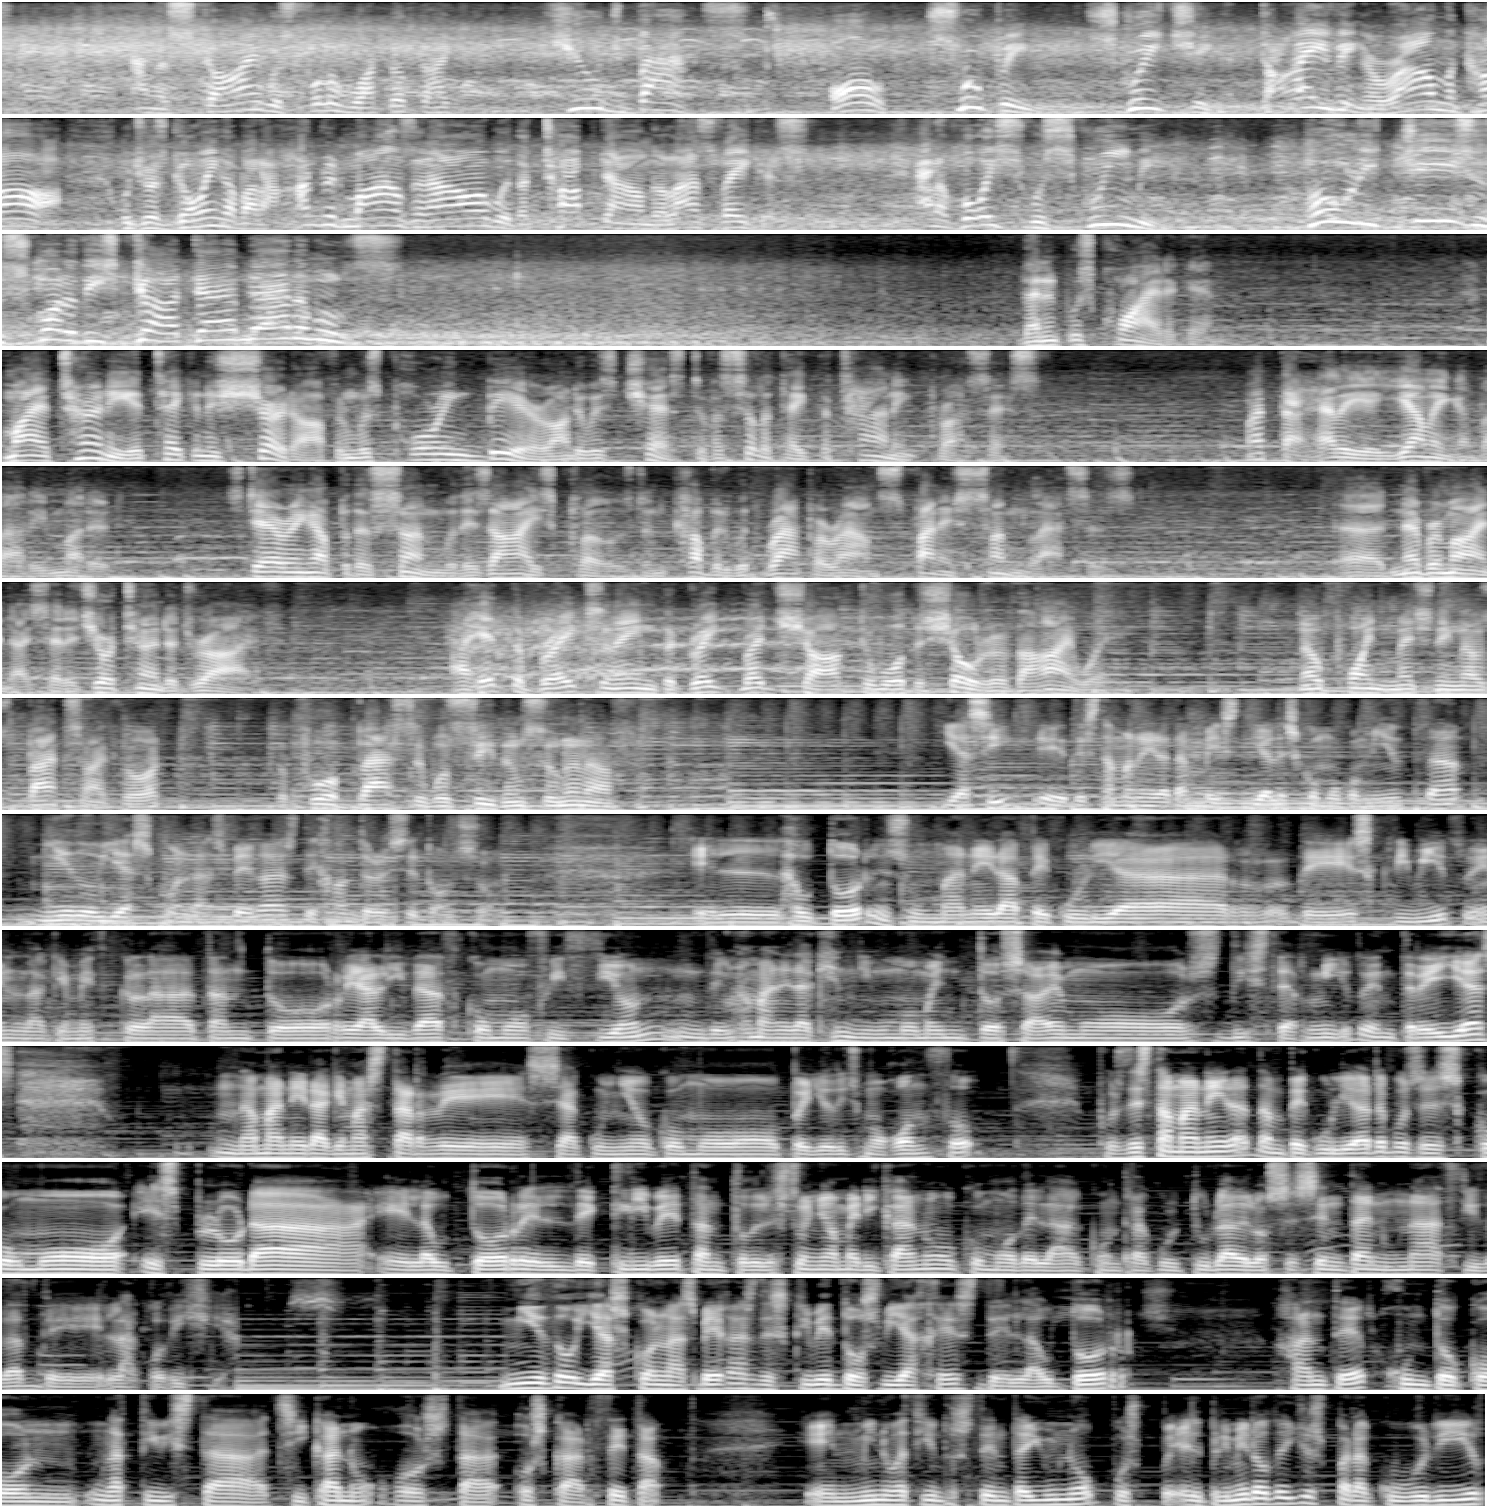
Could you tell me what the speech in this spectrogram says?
and the sky was full of what looked like huge bats. all swooping, screeching, and diving around the car, which was going about 100 miles an hour with the top down to Las Vegas. And a voice was screaming, Holy Jesus, what are these goddamned animals? Then it was quiet again. My attorney had taken his shirt off and was pouring beer onto his chest to facilitate the tanning process. What the hell are you yelling about? he muttered, staring up at the sun with his eyes closed and covered with wraparound Spanish sunglasses. Uh, never mind, I said. It's your turn to drive. I hit the brakes and aimed the great red shark toward the shoulder of the highway. No point in mentioning those bats, I thought. The poor bastard will see them soon enough. Y así, eh, de esta manera tan bestial es como comienza Miedo y asco en Las Vegas de Hunter S. Thompson. El autor, en su manera peculiar de escribir, en la que mezcla tanto realidad como ficción, de una manera que en ningún momento sabemos discernir entre ellas, una manera que más tarde se acuñó como periodismo gonzo, pues de esta manera tan peculiar pues es como explora el autor el declive tanto del sueño americano como de la contracultura de los 60 en una ciudad de la codicia. Miedo y asco en Las Vegas describe dos viajes del autor Hunter junto con un activista chicano, Oscar Zeta, en 1971, pues el primero de ellos para cubrir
